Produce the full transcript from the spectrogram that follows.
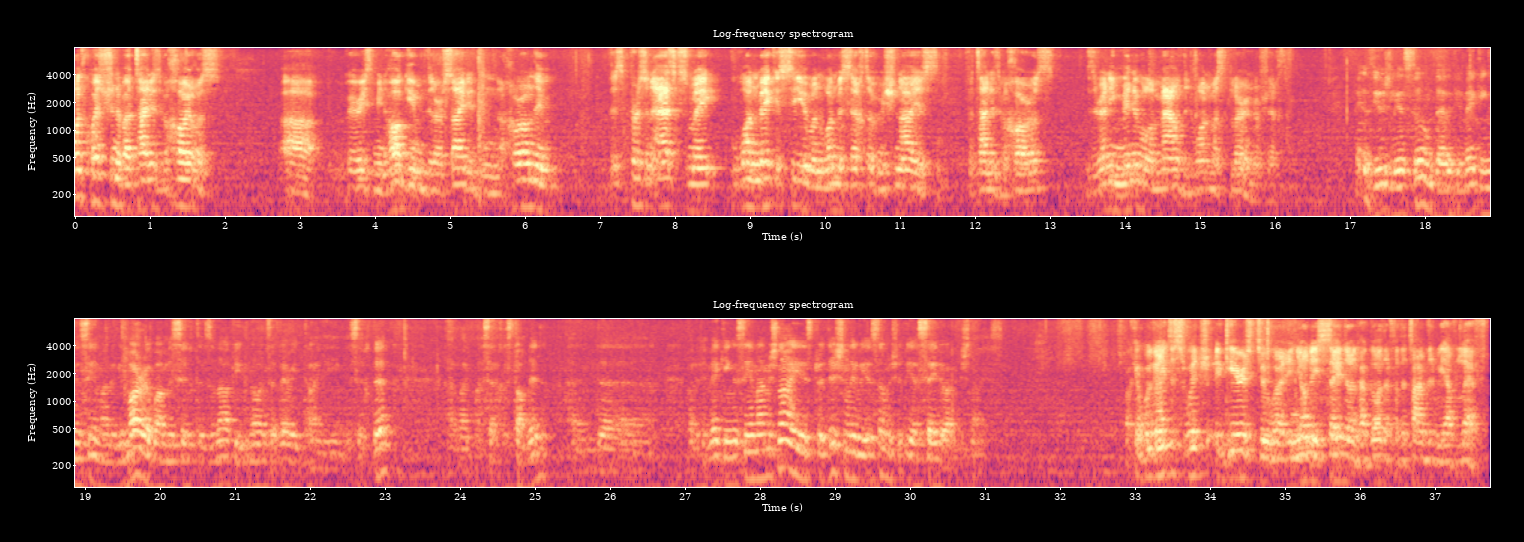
one question about Tainis Bechoros, uh, various minhagim that are cited in Achronim. This person asks, may one make a siyum on one Masechta of Mishnayos for Tainis Bechoros? Is there any minimal amount that one must learn, Rav it's usually assumed that if you're making a siyum on a Gemara, one Masechta is enough, even though it's a very tiny Masechta, uh, like Maseches Tamid, and, uh, making a siyum on Mishnayos, traditionally we assume it should be a Seder of Mishnayos. Okay, we're going to switch gears to uh, Inyanei Seder and Haggadah for the time that we have left.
